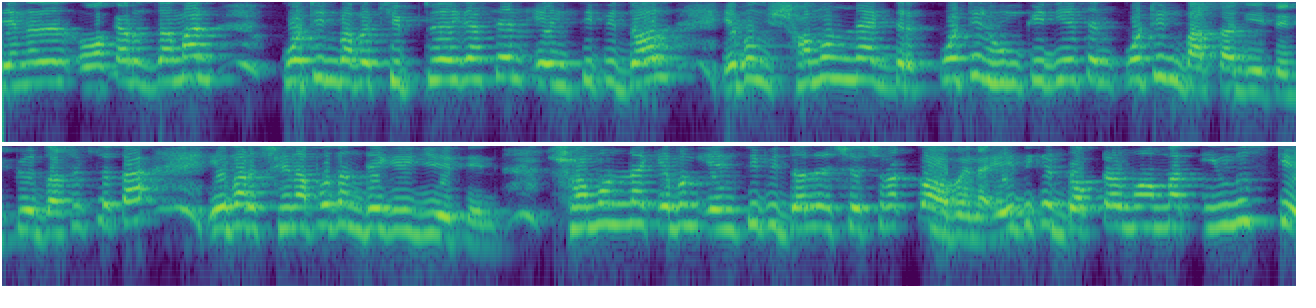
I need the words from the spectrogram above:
জেনারেল ওয়াকারুজ্জামান কঠিনভাবে ক্ষিপ্ত হয়ে গেছেন এনসিপি দল এবং সমন্বয়কদের কঠিন হুমকি দিয়েছেন, কঠিন বার্তা দিয়েছেন। প্রিয় দর্শক শ্রোতা, এবার সেনাপ্রধান ডেকে গিয়েছেন। সমন্বয়ক এবং এনসিপি দলের শেষ রক্ষা হবে না। এদিকে ডক্টর মোহাম্মদ ইউনুসকে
